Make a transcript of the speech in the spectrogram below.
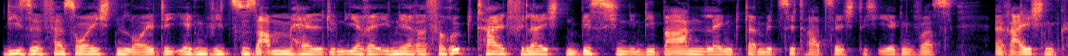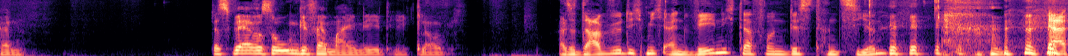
diese verseuchten Leute irgendwie zusammenhält und ihre in ihrer Verrücktheit vielleicht ein bisschen in die Bahn lenkt, damit sie tatsächlich irgendwas erreichen können. Das wäre so ungefähr meine Idee, glaube ich. Also da würde ich mich ein wenig davon distanzieren. Ja,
